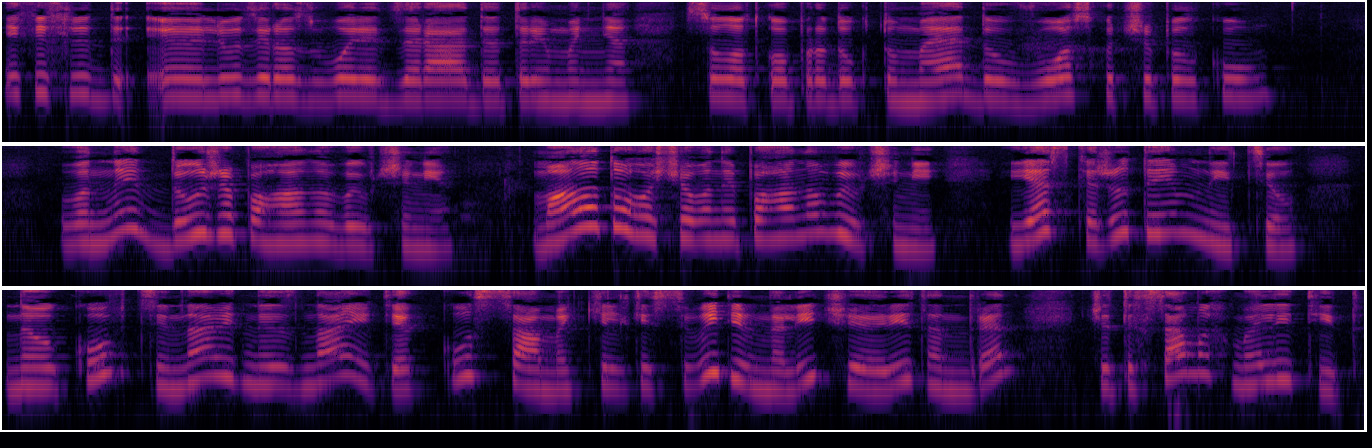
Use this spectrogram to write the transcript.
яких люди, е, люди розводять заради отримання солодкого продукту меду, воску чи пилку, вони дуже погано вивчені. Мало того, що вони погано вивчені, я скажу таємницю. Науковці навіть не знають, яку саме кількість видів налічує рід чи тих самих мелітіт.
